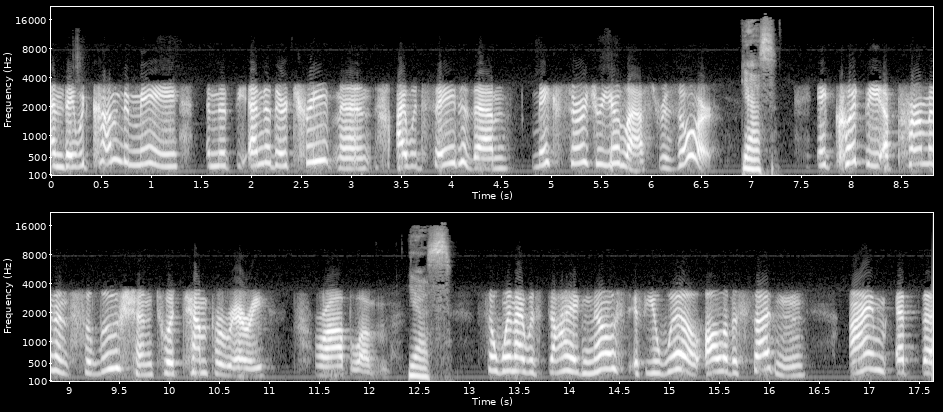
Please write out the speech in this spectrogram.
and they would come to me, and at the end of their treatment, I would say to them, make surgery your last resort. Yes. It could be a permanent solution to a temporary problem. Yes. So when I was diagnosed, if you will, all of a sudden, I'm at the,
